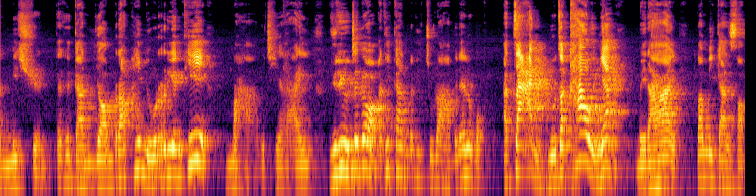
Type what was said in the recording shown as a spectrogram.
admission ก็คือการยอมรับให้หนูเรียนที่มหาวิทยาลัย อยู่ดีๆจะไปบอกอธิการบดีจุฬาไม่ได้ลูบอก อาจารย์หนูจะเข้าอย่างเงี้ยไม่ได้ต้องมีการสอบ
